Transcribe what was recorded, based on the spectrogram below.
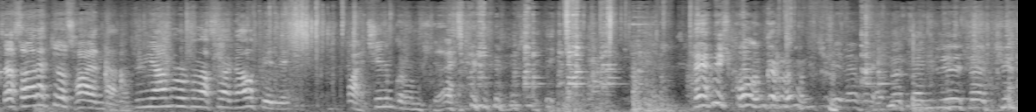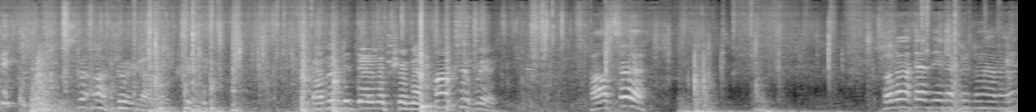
Cəsarət göz hayındadır. Dünyanın oradan asıla qalıb belli. Vay, çinim qırılmışdı. Həmiş qolum qırılmış. Sən bilirsən ki, açır qalıb. Qadın da dərinə kömək. Palçıq ver. Palçıq. Sonra sən deyinə sürdün əməyə?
